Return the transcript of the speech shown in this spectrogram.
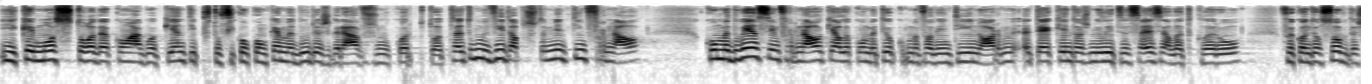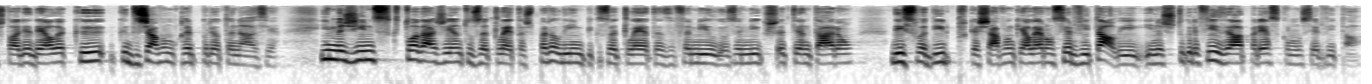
e queimou-se toda com água quente e portanto ficou com queimaduras graves no corpo todo. Portanto, uma vida absolutamente infernal, com uma doença infernal que ela combateu com uma valentia enorme, até que em 2016 ela declarou, foi quando eu soube da história dela, que, que desejava morrer por eutanásia. Imagine-se que toda a gente, os atletas paralímpicos, os atletas, a família, os amigos, a tentaram dissuadir porque achavam que ela era um ser vital e, e nas fotografias ela aparece como um ser vital.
